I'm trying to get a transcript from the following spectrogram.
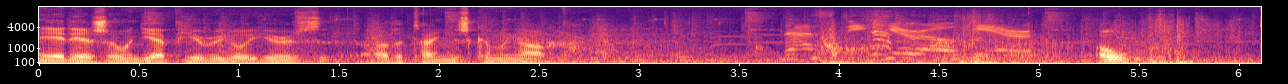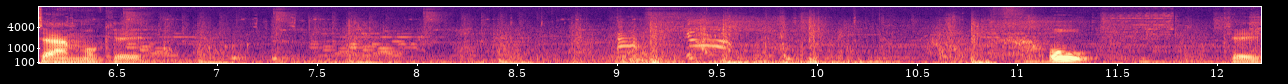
areas. Oh, and yep, here we go. Here's other titans coming up. Oh, damn, okay. Oh, okay.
